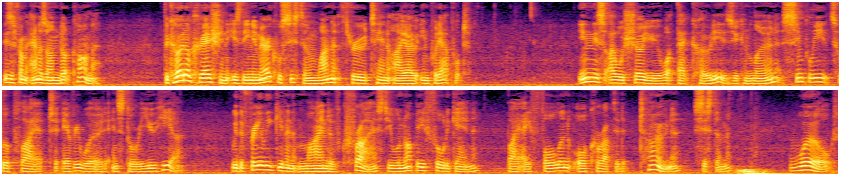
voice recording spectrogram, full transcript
This is from Amazon.com. The code of creation is the numerical system 1 through 10 IO input output. In this, I will show you what that code is. You can learn simply to apply it to every word and story you hear. With the freely given mind of Christ, you will not be fooled again by a fallen or corrupted tone system world.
